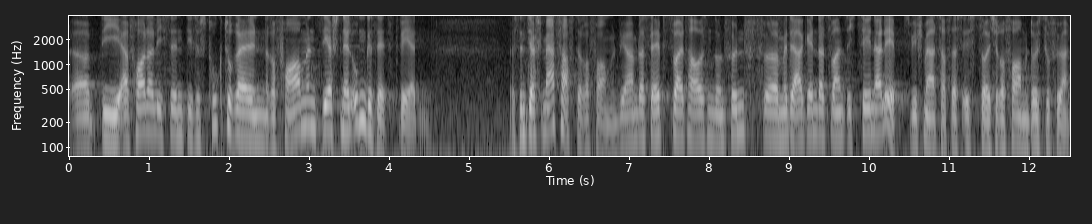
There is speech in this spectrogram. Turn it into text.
äh, die erforderlich sind, diese strukturellen Reformen sehr schnell umgesetzt werden. Es sind ja schmerzhafte Reformen. Wir haben das selbst 2005 äh, mit der Agenda 2010 erlebt, wie schmerzhaft das ist, solche Reformen durchzuführen.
